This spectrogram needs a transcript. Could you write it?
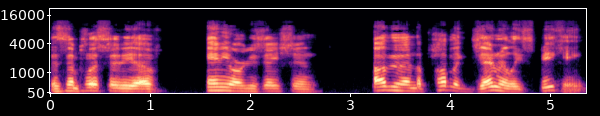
the simplicity of any organization other than the public, generally speaking,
